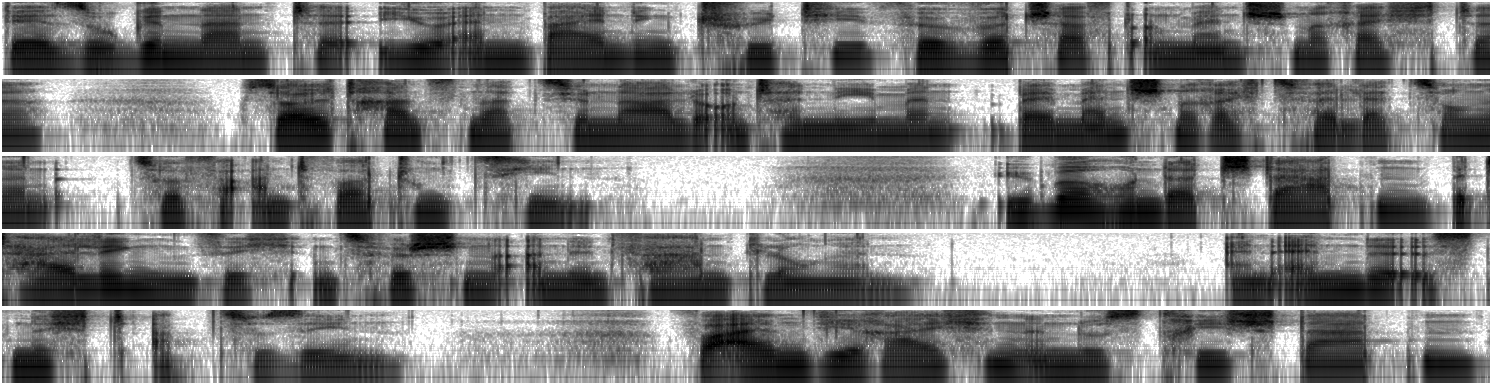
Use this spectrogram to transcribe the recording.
Der sogenannte UN Binding Treaty für Wirtschaft und Menschenrechte soll transnationale Unternehmen bei Menschenrechtsverletzungen zur Verantwortung ziehen. Über 100 Staaten beteiligen sich inzwischen an den Verhandlungen. Ein Ende ist nicht abzusehen. Vor allem die reichen Industriestaaten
